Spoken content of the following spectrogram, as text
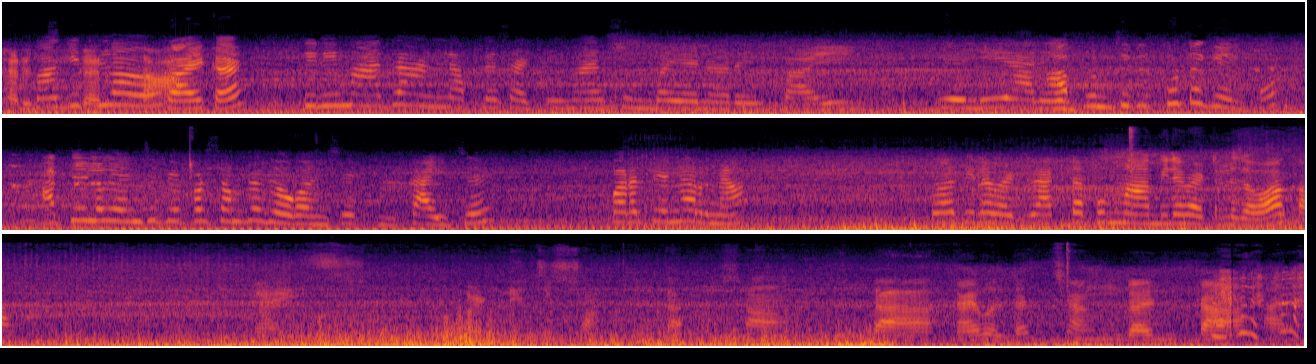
खर्च बघितलं? करता काय काय? तिने माझा आपल्यासाठी माझ्या सुनबाई येणार. आहे बाई. गेली अरे आपण तिथे कुठं गेलतो आता लोक यांचे पेपर संपले दोघांचे ताईचे. परत येणार ना? तेव्हा तिला भेटलं आता आपण मामीला भेटायला जाऊ हा का? पडण्याची शक्यता काय बोलतात? आहे.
